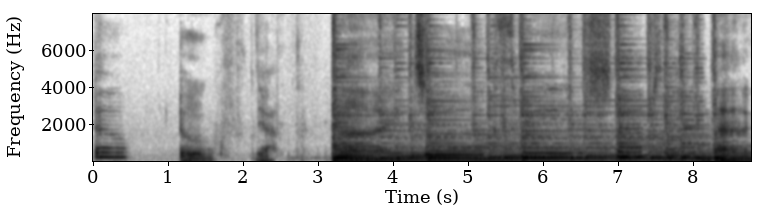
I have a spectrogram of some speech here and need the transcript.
do do. Yeah. Took three steps back.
